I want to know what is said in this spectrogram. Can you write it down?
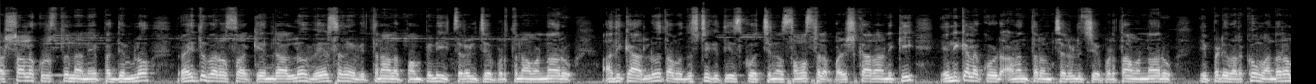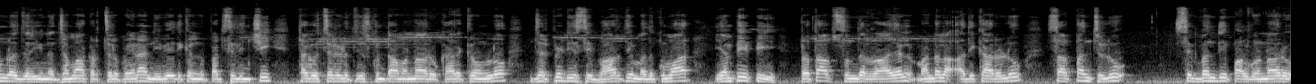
వర్షాలు కురుస్తున్న నేపథ్యంలో రైతు భరోసా కేంద్రాల్లో వేరుశనగ విత్తనాల పంపిణీ చర్యలు చేపడుతున్నామన్నారు. అధికారులు తమ దృష్టికి తీసుకువచ్చిన సమస్యల పరిష్కారానికి ఎన్నికల కోడ్ అనంతరం చర్యలు చేపడతామన్నారు. ఇప్పటి వరకు మండలంలో జరిగిన జమా ఖర్చులపైన నివేదికలను పరిశీలించి తగు చర్యలు తీసుకుంటామన్నారు. కార్యక్రమంలో జడ్పీటీసీ భారతి మధుకుమార్ ఎంపీపీ ప్రతాప్ సుందర్ రాయల్ మండల అధికారులు సర్పంచులు సిబ్బంది పాల్గొన్నారు.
